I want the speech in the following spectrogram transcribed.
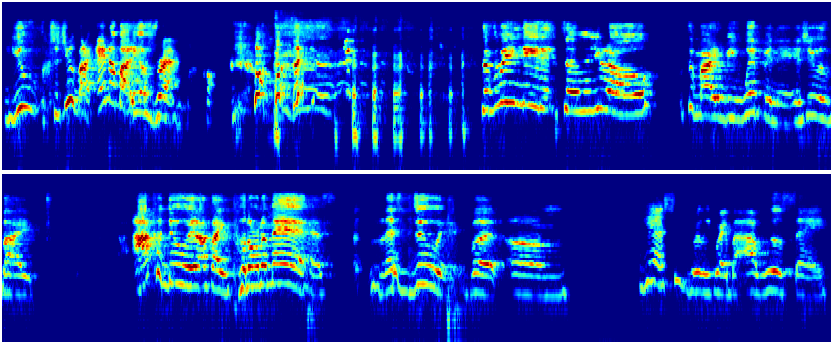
you, because you was like, ain't nobody else driving my car. Because we needed to, you know, somebody to be whipping it. And she was like, I could do it. I was like, put on a mask. Let's do it. But um, yeah, she's really great. But I will say,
